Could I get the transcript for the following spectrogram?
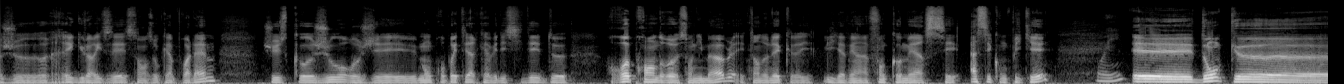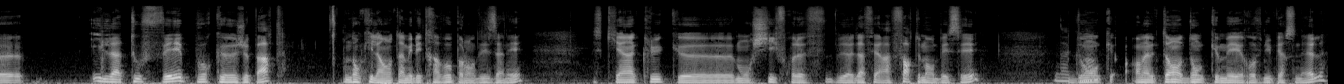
Je régularisais sans aucun problème jusqu'au jour où j'ai mon propriétaire qui avait décidé de reprendre son immeuble, étant donné qu'il y avait un fonds de commerce, c'est assez compliqué. Oui. Et donc, euh, il a tout fait pour que je parte. Donc, il a entamé les travaux pendant des années, ce qui a inclus que mon chiffre d'affaires a fortement baissé. D'accord. Donc, en même temps, donc mes revenus personnels.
